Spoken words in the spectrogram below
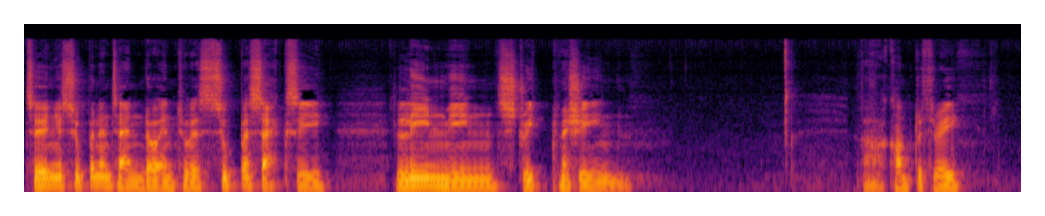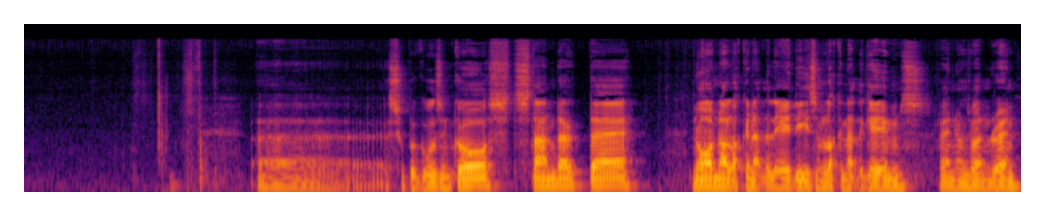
Turn your Super Nintendo into a super sexy, lean, mean street machine. Oh, Contra 3. Uh, super Ghouls and Ghosts stand out there. No, I'm not looking at the ladies. I'm looking at the games, if anyone's wondering.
